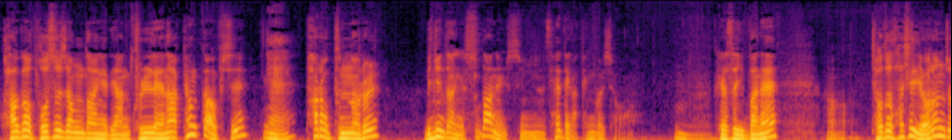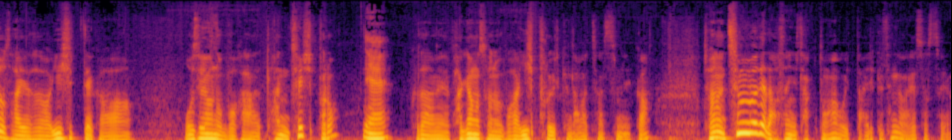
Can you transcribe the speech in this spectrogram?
과거 보수 정당에 대한 굴레나 평가 없이 예. 바로 분노를 민주당에 쏟아낼 수 있는 세대가 된 거죠. 음. 그래서 이번에 어, 저도 사실 여론조사에서 20대가 오세훈 후보가 한 70%, 예. 그 다음에 박영선 후보가 20% 이렇게 나왔지 않습니까? 저는 침묵의 나선이 작동하고 있다 이렇게 생각을 했었어요.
